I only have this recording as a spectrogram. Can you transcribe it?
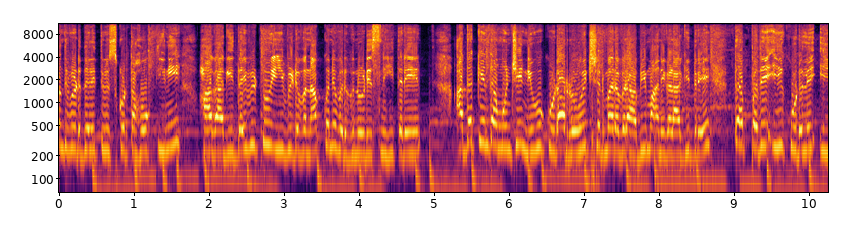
ಒಂದು ವಿಡಿಯೋದಲ್ಲಿ ತಿಳಿಸಿಕೊಡ್ತಾ ಹೋಗ್ತೀನಿ. ಹಾಗಾಗಿ ದಯವಿಟ್ಟು ಈ ವಿಡಿಯೋವನ್ನ ಕೊನೆವರೆಗೂ ನೋಡಿ ಸ್ನೇಹಿತರೆ. ಅದಕ್ಕಿಂತ ಮುಂಚೆ ನೀವು ಕೂಡ ರೋಹಿತ್ ಶರ್ಮಾರವರ ಅಭಿಮಾನಿಗಳಾಗಿದ್ರೆ ತಪ್ಪದೆ ಈ ಕೂಡಲೇ ಈ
